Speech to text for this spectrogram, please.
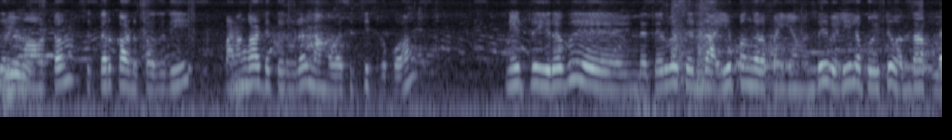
மயிலாடுதுறை மாவட்டம் சித்தர்காடு பகுதி பனங்காட்டு தெருவில் நாங்கள் வசிச்சிட்டு இருக்கோம் நேற்று இரவு இந்த தெருவை சேர்ந்த ஐயப்பங்கிற பையன் வந்து வெளியில் போயிட்டு வந்தாப்புல.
